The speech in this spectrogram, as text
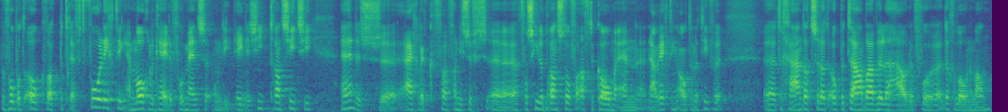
bijvoorbeeld ook wat betreft voorlichting en mogelijkheden voor mensen om die energietransitie, hè, dus eigenlijk van, van die fossiele brandstoffen af te komen en nou, richting alternatieven te gaan, dat ze dat ook betaalbaar willen houden voor de gewone man.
